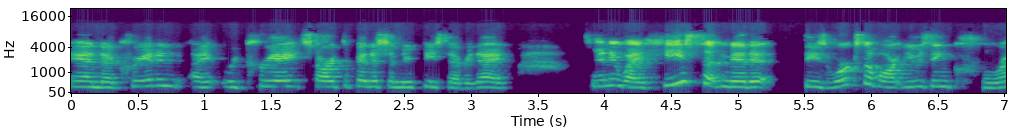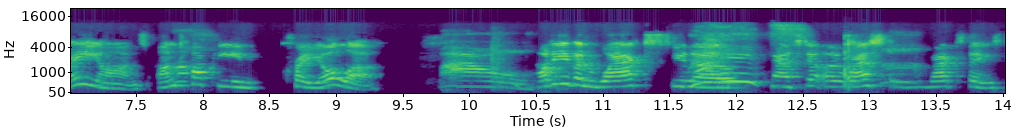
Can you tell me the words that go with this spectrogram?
and uh, create an, a, we create start to finish a new piece every day. Anyway, he submitted these works of art using crayons. I'm talking Crayola, Wow. not even wax, you know, Right. pastel, uh, wax, wax things.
